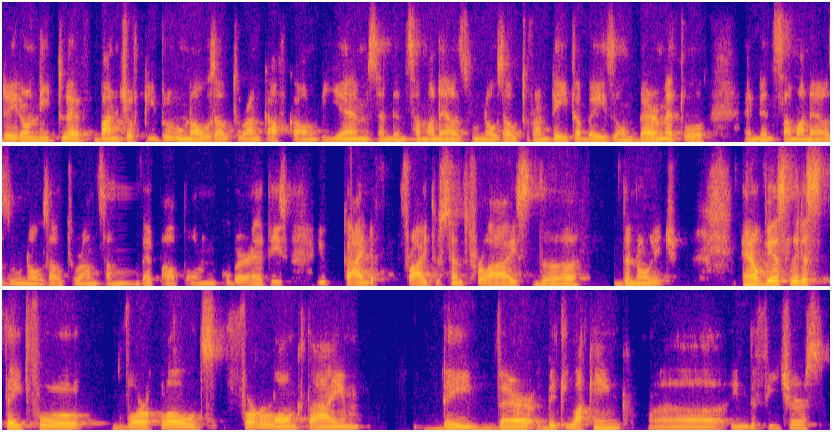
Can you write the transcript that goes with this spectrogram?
they don't need to have a bunch of people who knows how to run Kafka on VMs and then someone else who knows how to run database on bare metal and then someone else who knows how to run some web app on Kubernetes. You kind of try to centralize the, the knowledge. And obviously the stateful workloads for a long time, they were a bit lacking uh, in the features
